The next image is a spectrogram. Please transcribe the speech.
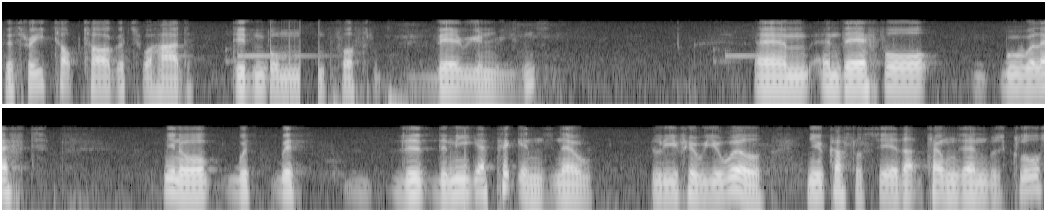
The three top targets we had didn't come for th- varying reasons, um, and therefore we were left, you know, with with the the meagre pickings. Now, believe who you will, Newcastle say that Townsend was close.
